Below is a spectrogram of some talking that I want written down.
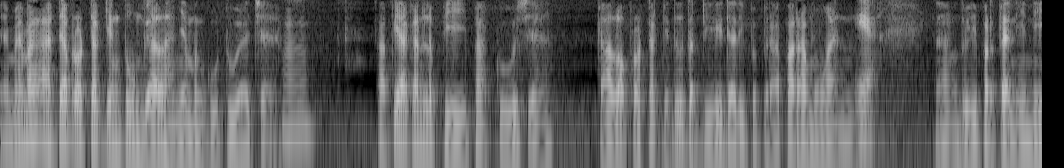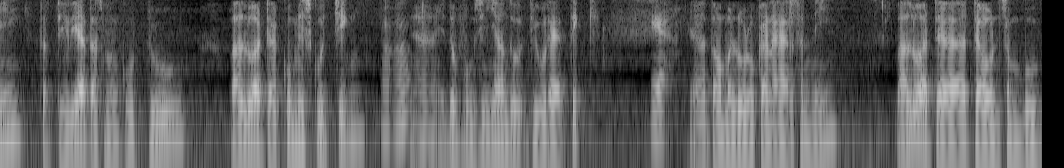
Ya, memang ada produk yang tunggal hanya mengkudu aja. Mm. Tapi akan lebih bagus ya kalau produk itu terdiri dari beberapa ramuan. Iya. Nah, untuk hiperten ini terdiri atas mengkudu, lalu ada kumis kucing. Mm-mm. Ya, itu fungsinya untuk diuretik Iya. ya atau meluruhkan air seni. Lalu ada daun sembung.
